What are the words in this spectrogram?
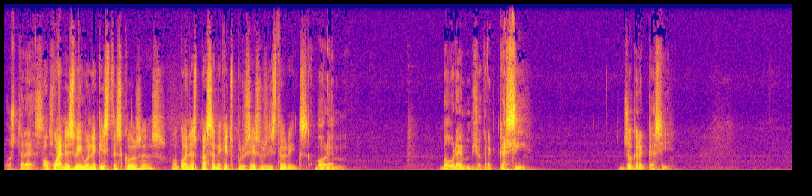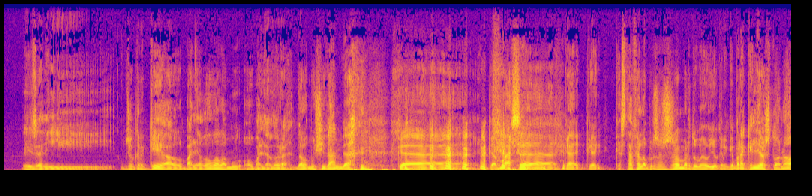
Ostres, O quan es viuen aquestes coses? O quan es passen aquests processos històrics? veurem. Veurem, jo crec que sí. Jo crec que sí. És a dir, jo crec que el ballador de la, o balladora de la Moixiganga que, que passa, que, que, que està fent la processó de Sant Bartomeu, jo crec que per aquella estona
